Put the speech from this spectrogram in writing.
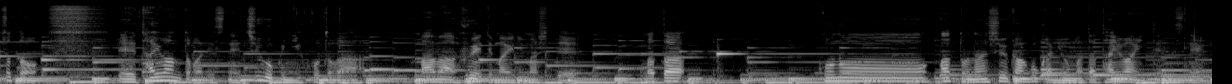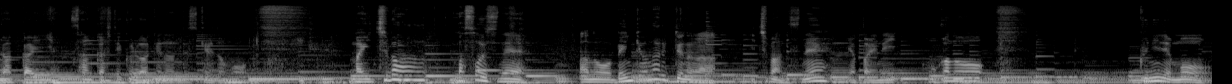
ちょっと、えー台湾とかですね中国に行くことがまあまあ増えてまいりましてまたこのあと何週間後かにはまた台湾行ってですね学会に参加してくるわけなんですけれどもまあ一番まあそうですねあの勉強になるっていうのが一番ですね。やっぱりね他の国でも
